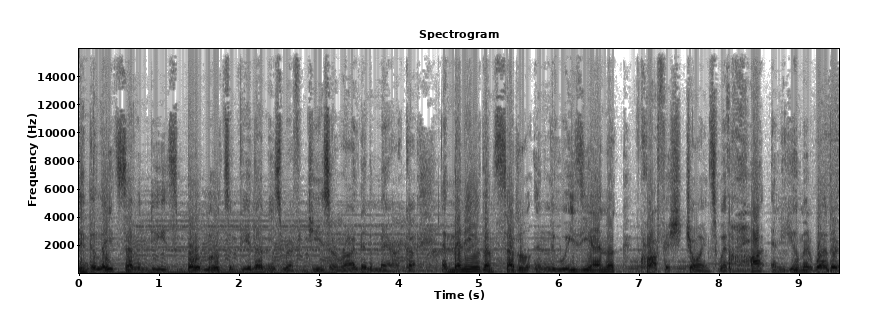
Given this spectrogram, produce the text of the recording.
In the late 70s, boatloads of Vietnamese refugees arrived in America, and many of them settled in Louisiana crawfish joints with hot and humid weather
